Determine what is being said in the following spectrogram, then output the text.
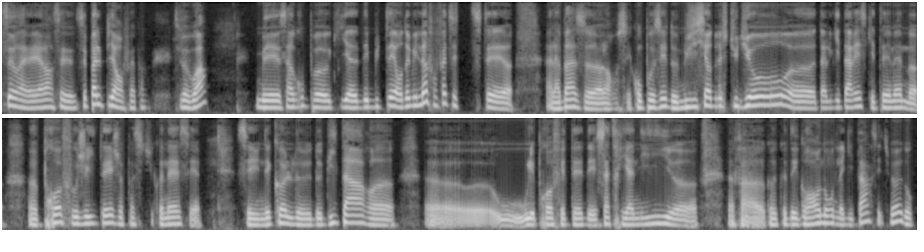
c'est vrai. Alors c'est pas le pire en fait. hein. Tu vas voir. Mais c'est un groupe euh, qui a débuté en 2009. En fait, c'était euh, à la base. euh, alors, c'est composé de musiciens de studio. Euh, T'as le guitariste qui était même prof au GIT. Je sais pas si tu connais. C'est c'est une école de, guitare où, les profs étaient des Satriani, enfin que, des grands noms de la guitare, si tu veux. Donc,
